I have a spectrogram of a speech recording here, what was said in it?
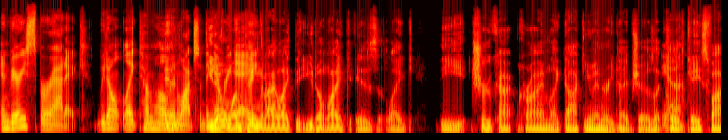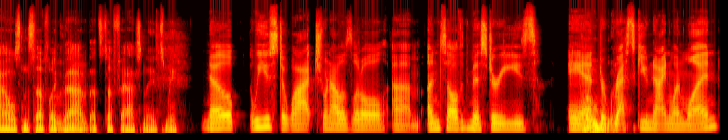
and very sporadic. We don't like come home and, And watch something you know, every one thing that I like that you don't like is like the true co- crime, like documentary type shows, like Yeah. cold case files and stuff like that. That stuff fascinates me. nope. We used to watch when I was little um, Unsolved Mysteries and Oh. Rescue 911.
